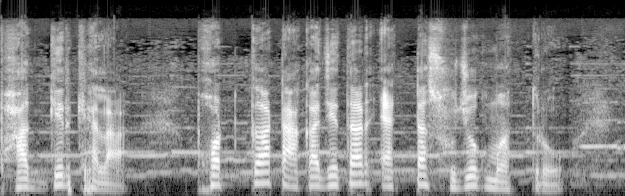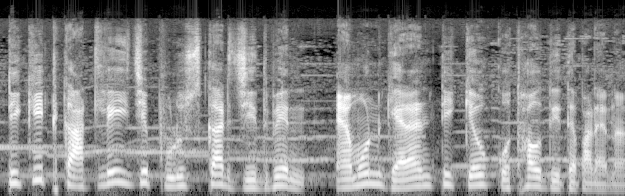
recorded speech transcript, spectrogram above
ভাগ্যের খেলা। ফটকা টাকা জেতার একটা সুযোগ মাত্র। টিকিট কাটলেই যে পুরস্কার জিতবেন এমন গ্যারান্টি কেউ কোথাও দিতে পারে না।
